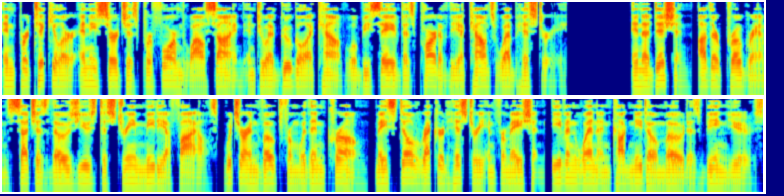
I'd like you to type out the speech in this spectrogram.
In particular any searches performed while signed into a Google account will be saved as part of the account's web history. In addition, other programs such as those used to stream media files, which are invoked from within Chrome, may still record history information, even when incognito mode is being used.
